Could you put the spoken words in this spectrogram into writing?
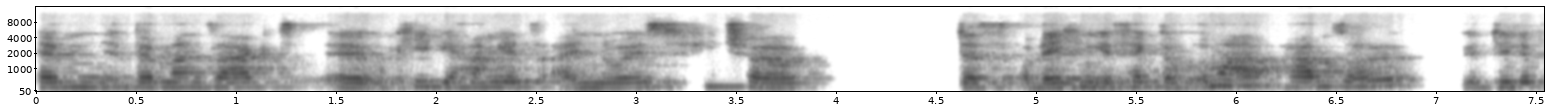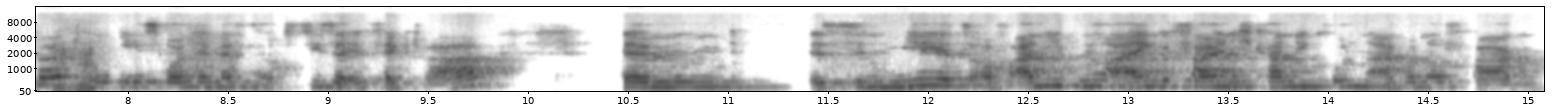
Ähm, wenn man sagt, äh, okay, wir haben jetzt ein neues Feature, das welchen Effekt auch immer haben soll, delivered mhm. und jetzt wollen wir messen, ob es dieser Effekt war. Ähm, es sind mir jetzt auf Anhieb nur eingefallen, ich kann die Kunden einfach nur fragen.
